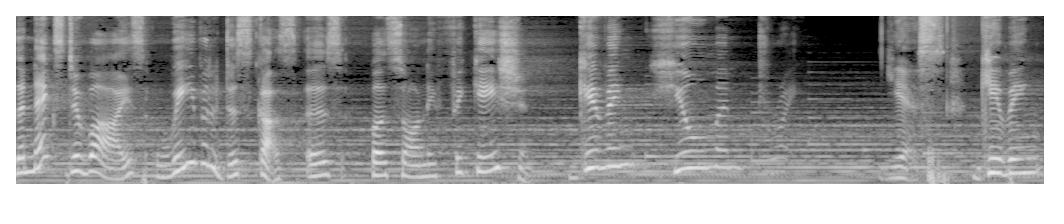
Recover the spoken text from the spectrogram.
The next device we will discuss is personification, giving human trait. Yes, giving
